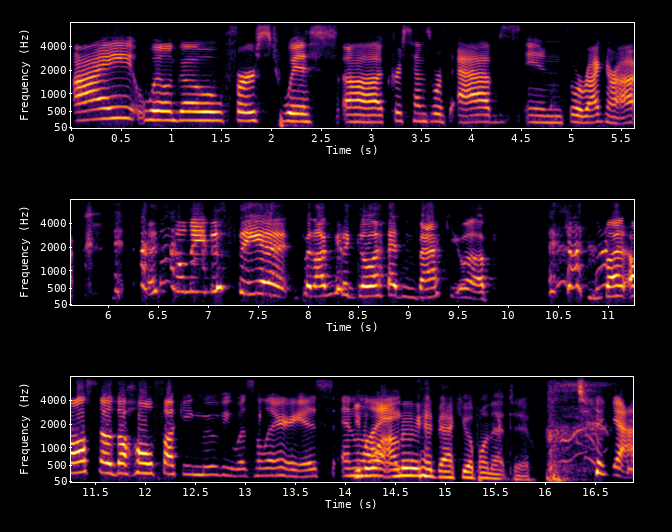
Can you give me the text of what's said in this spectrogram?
I will go first with uh, Chris Hemsworth abs in Thor Ragnarok. I still need to see it, but I'm gonna go ahead and back you up. but also the whole fucking movie was hilarious and You know what? I'm going to head back you up on that too. yeah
